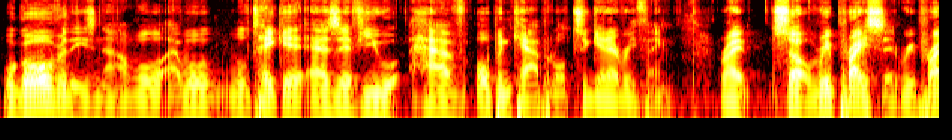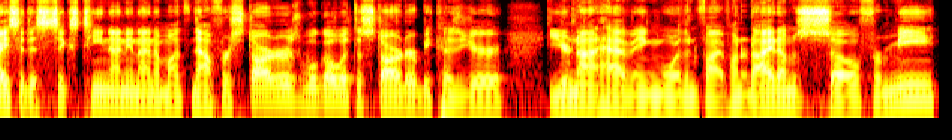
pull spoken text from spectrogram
we'll go over these now. We'll we'll we'll take it as if you have open capital to get everything right. So RepriceIt. Reprice it is sixteen ninety nine a month. Now for starters, we'll go with the starter because you're you're not having more than five hundred items. So for me,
